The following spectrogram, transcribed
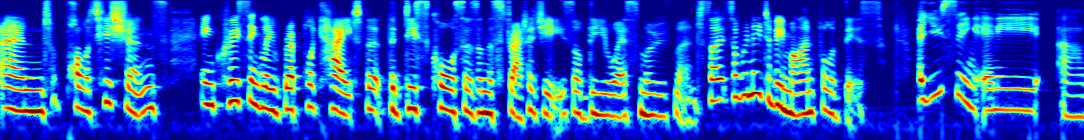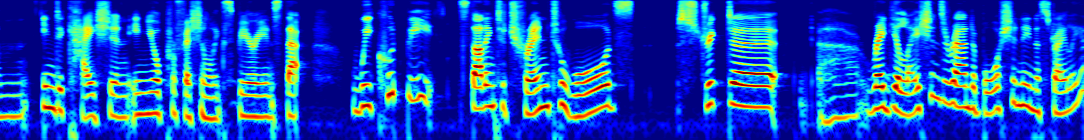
and politicians increasingly replicate the, the discourses and the strategies of the US movement. So, so we need to be mindful of this. Are you seeing any um, indication in your professional experience that we could be starting to trend towards stricter uh, regulations around abortion in Australia?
